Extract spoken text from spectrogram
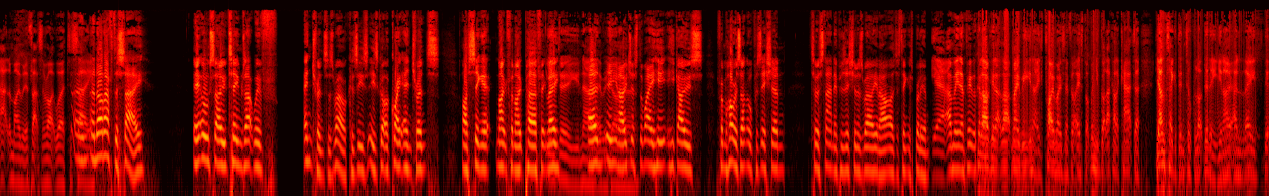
at the moment, if that's the right word to say. And, and I'd have to say, it also teams up with entrance as well because he's he's got a great entrance. I sing it note for note perfectly. You do, you know, and you know, just the way he he goes from horizontal position to a standing position as well. You know, I just think it's brilliant. Yeah, I mean, and people can argue that, like maybe you know his promos and like this, but when you've got that kind of character, the Undertaker didn't talk a lot, did he? You know, and they they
